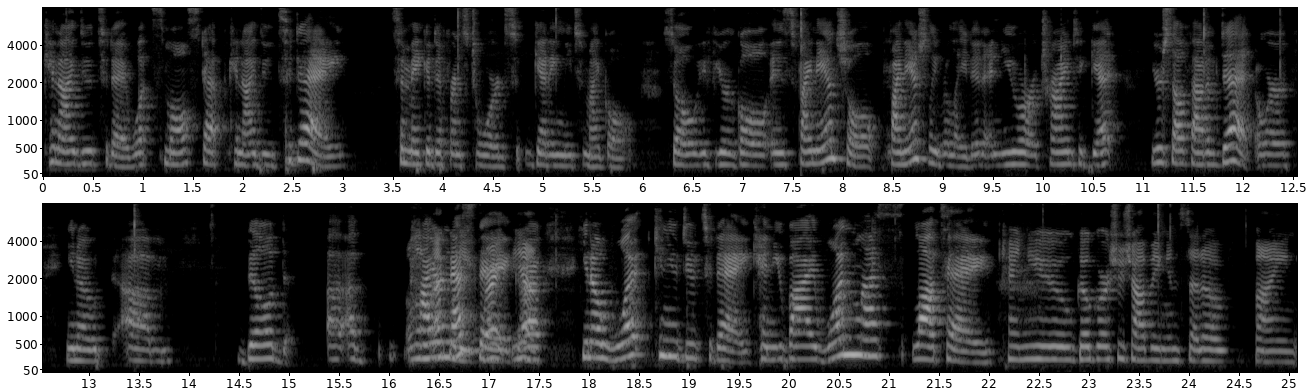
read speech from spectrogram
can I do today? What small step can I do today to make a difference towards getting me to my goal? So if your goal is financial, financially related, and you are trying to get yourself out of debt, or you know, um, build a, a A higher equity, nest egg, right, yeah. uh, you know, what can you do today? Can you buy one less latte? Can you go grocery shopping instead of buying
